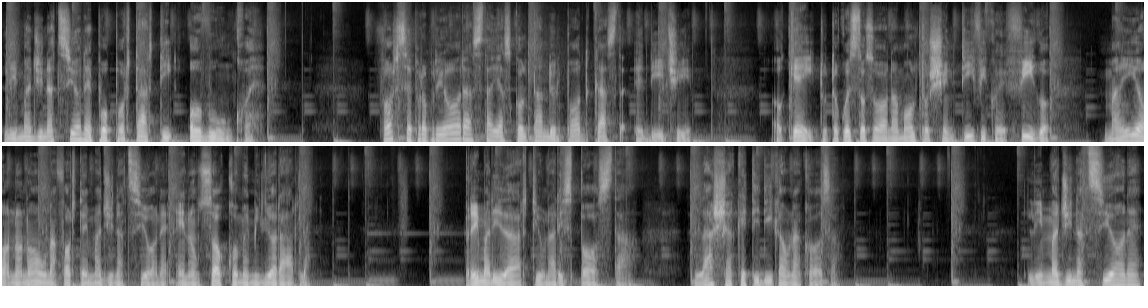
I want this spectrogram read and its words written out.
l'immaginazione può portarti ovunque. Forse proprio ora stai ascoltando il podcast e dici, ok, tutto questo suona molto scientifico e figo, ma io non ho una forte immaginazione e non so come migliorarla. Prima di darti una risposta, lascia che ti dica una cosa. L'immaginazione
